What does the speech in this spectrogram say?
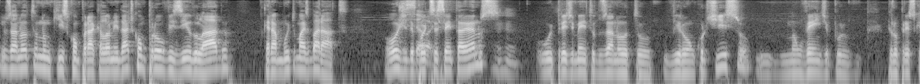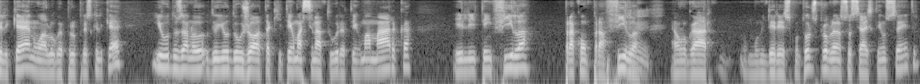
E o Zanotto não quis comprar aquela unidade, comprou o vizinho do lado, que era muito mais barato. Hoje, Isso depois é de 60 anos, uhum. o empreendimento do Zanotto virou um curtiço, não vende por, pelo preço que ele quer, não aluga pelo preço que ele quer. E o do, Zanotto, e o do Jota, que tem uma assinatura, tem uma marca, ele tem fila para comprar. Fila uhum. é um lugar, um endereço com todos os problemas sociais que tem no centro,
